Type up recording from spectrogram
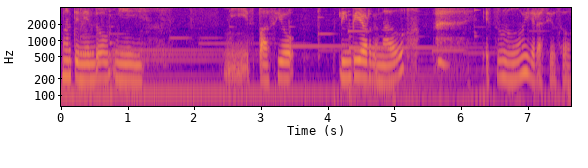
manteniendo mi, mi espacio limpio y ordenado. Esto es muy gracioso.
